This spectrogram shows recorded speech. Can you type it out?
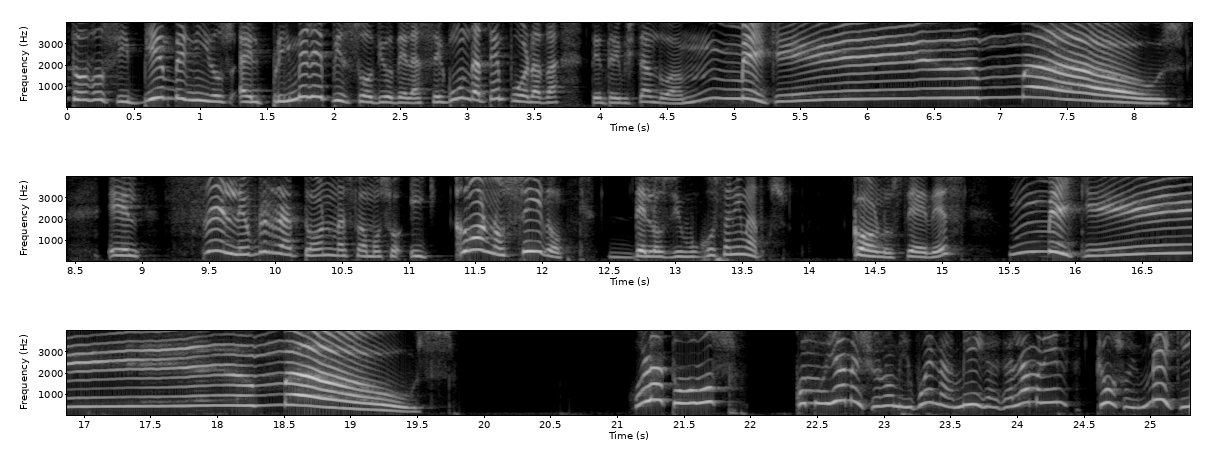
a todos y bienvenidos al primer episodio de la segunda temporada de Entrevistando a Mickey Mouse, el célebre ratón más famoso y conocido de los dibujos animados. Con ustedes, Mickey Mouse. Hola a todos. Como ya mencionó mi buena amiga Galamarín, yo soy Mickey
